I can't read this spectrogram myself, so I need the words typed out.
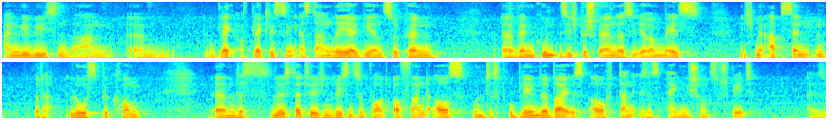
angewiesen waren, ähm, Black, auf Blacklisting erst dann reagieren zu können, äh, wenn Kunden sich beschweren, dass sie ihre Mails nicht mehr absenden oder losbekommen. Ähm, das löst natürlich einen riesen Supportaufwand aus und das Problem dabei ist auch, dann ist es eigentlich schon zu spät. Also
